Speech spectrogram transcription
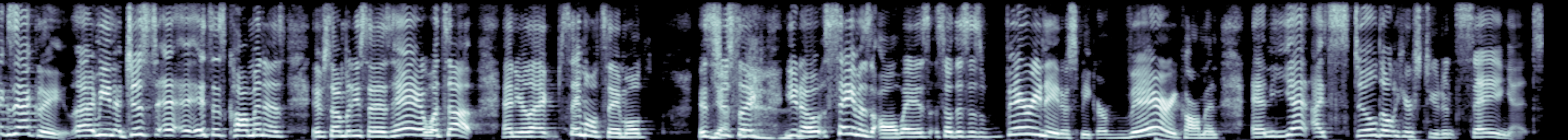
exactly. I mean, just it's as common as if somebody says, "Hey, what's up?" and you're like, "Same old, same old." It's Yeah. just like, you know, same as always. So this is very native speaker, very common, and yet I still don't hear students saying it.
